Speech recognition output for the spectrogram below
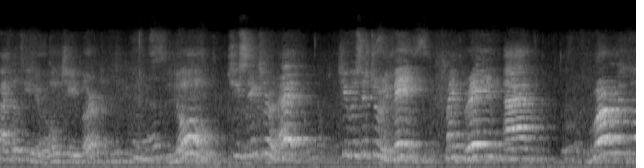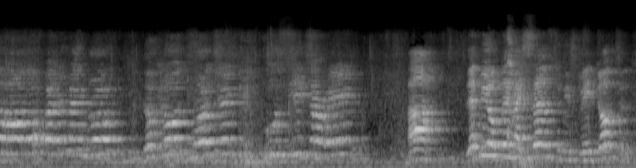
faculty in your own chamber? No, she shakes her head. She wishes to remain my brave and Where is the hall of Benjamin Grove, the clothed merchant who seeks our aid? ah, let me open myself to these great doctors.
